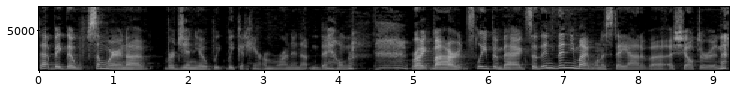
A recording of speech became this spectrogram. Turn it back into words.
that big. Though somewhere in uh, Virginia, we, we could hear them running up and down right by our sleeping bag. So then, then you might want to stay out of a, a shelter in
